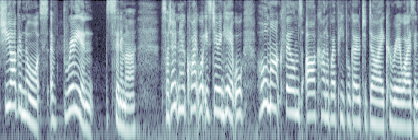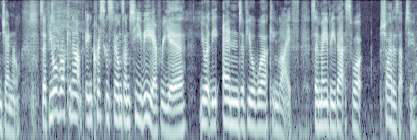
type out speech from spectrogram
juggernauts of brilliant cinema. So I don't know quite what he's doing here. Well, Hallmark films are kind of where people go to die career-wise in general. So if you're rocking up in Christmas films on TV every year, you're at the end of your working life. So maybe that's what Shiloh's up to.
